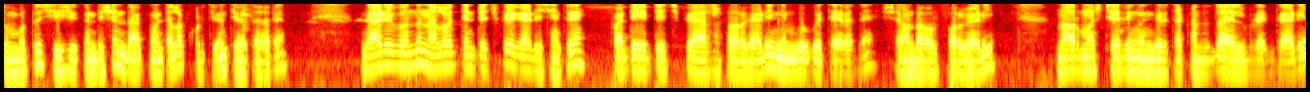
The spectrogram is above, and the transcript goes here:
ತುಂಬಿಟ್ಟು ಸಿ ಸಿ ಕಂಡೀಷನ್ ಡಾಕ್ಯುಮೆಂಟ್ ಎಲ್ಲ ಕೊಡ್ತೀವಿ ಅಂತ ಹೇಳ್ತಾ ಇದ್ದಾರೆ. ಗಾಡಿ ಬಂದು ನಲವತ್ತೆಂಟು ಎಚ್ ಪಿ ಗಾಡಿ ಸ್ನೇಹಿತರೆ. Forty eight HP R power ಪವರ್ ಗಾಡಿ, ನಿಮಗೂ ಗೊತ್ತೇ ಇರುತ್ತೆ. ಸೆವೆನ್ ಡಬಲ್ ಫೋರ್ ಗಾಡಿ. ನಾರ್ಮಲ್ ಸ್ಟೇರಿಂಗ್ ಹೊಂದಿರತಕ್ಕಂಥದ್ದು ಆಯಿಲ್ ಬ್ರೇಕ್ ಗಾಡಿ.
